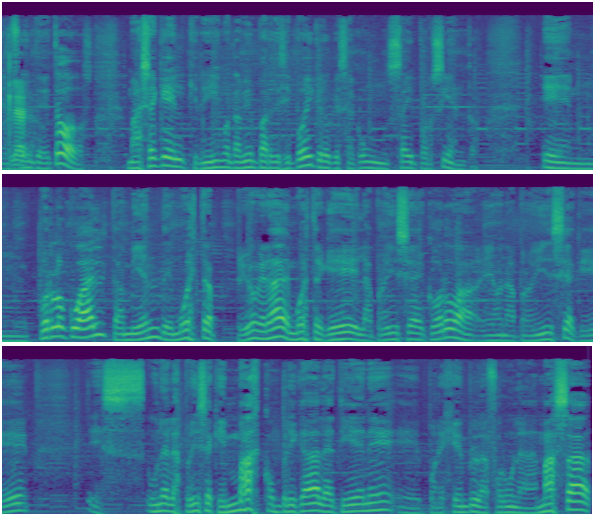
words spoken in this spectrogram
del frente de todos. Más allá que el kirchnerismo también participó y creo que sacó un 6%. Em, por lo cual también demuestra, primero que nada, demuestra que la provincia de Córdoba es una provincia que es una de las provincias que más complicada la tiene, eh, por ejemplo, la fórmula de masa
